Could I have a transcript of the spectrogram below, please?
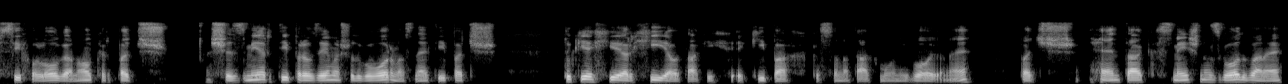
psihologa, no, ker pač še zmer ti prevzemaš odgovornost, ne, ti pač tukaj je hierarhija v takih ekipah, ki so na takem nivoju, ne. Pač en tak smešna zgodba, ne,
